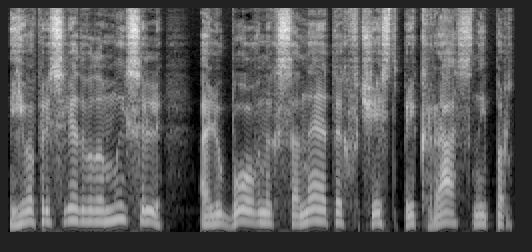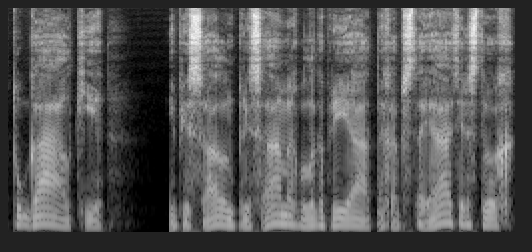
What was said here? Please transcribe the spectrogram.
его преследовала мысль о любовных сонетах в честь прекрасной португалки, и писал он при самых благоприятных обстоятельствах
